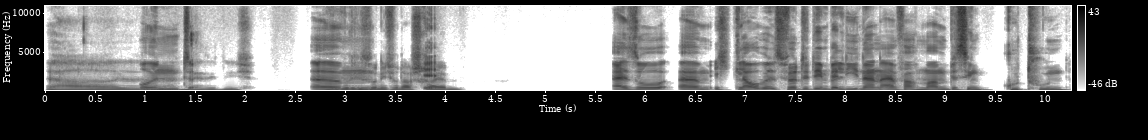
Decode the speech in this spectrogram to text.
Ja, Und, weiß ich nicht. Würde ich so Ähm, nicht unterschreiben. Also, ähm, ich glaube, es würde den Berlinern einfach mal ein bisschen gut tun,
